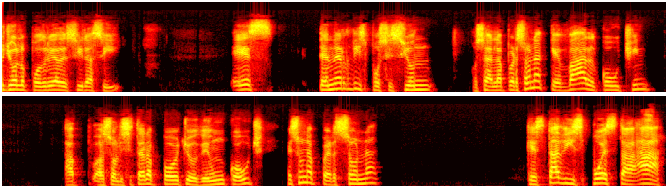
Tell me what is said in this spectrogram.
yo lo podría decir así, es tener disposición, o sea, la persona que va al coaching a, solicitar apoyo de un coach es una persona que está dispuesta a,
